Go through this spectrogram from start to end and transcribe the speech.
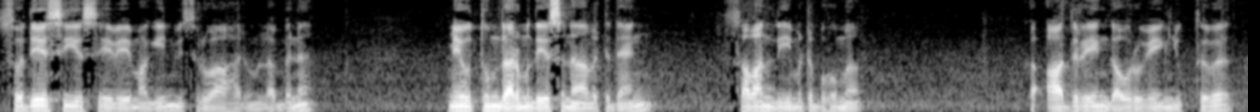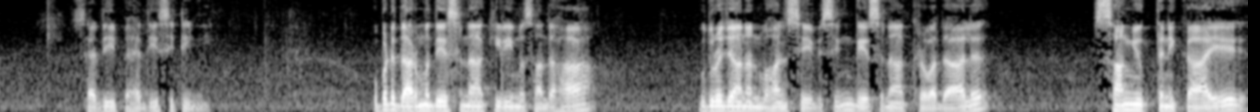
ස්වදේශීය සේවය මගින් විසුරුවා හරුණු ලබන මේ උතුම් ධර්ම දේශනාවට දැන් සවන්දීමට බොහොම ආදරයෙන් ගෞරවයෙන් යුක්තව සැදී පැහැදී සිටින්නේ. ඔබට ධර්ම දේශනා කිරීම සඳහා බුදුරජාණන් වහන්සේ විසින් දේශනා ක්‍රවදාල සංයුක්තනිකායේ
